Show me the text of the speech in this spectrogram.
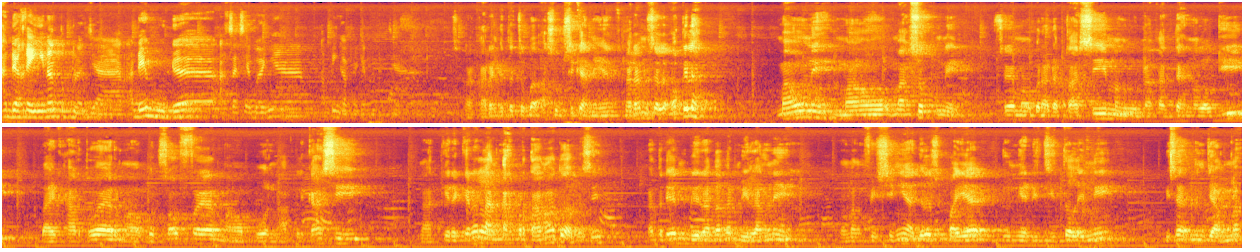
ada keinginan untuk belajar ada yang muda aksesnya banyak tapi nggak pengen belajar Nah, sekarang kita coba asumsikan ya. Sekarang misalnya oke lah, mau nih, mau masuk nih, saya mau beradaptasi menggunakan teknologi baik hardware maupun software maupun aplikasi. Nah, kira-kira langkah pertama tuh apa sih? Kan tadi kan kan bilang nih, memang visinya adalah supaya dunia digital ini bisa menjamah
